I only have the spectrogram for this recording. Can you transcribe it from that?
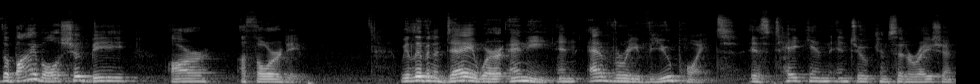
The Bible should be our authority. We live in a day where any and every viewpoint is taken into consideration.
